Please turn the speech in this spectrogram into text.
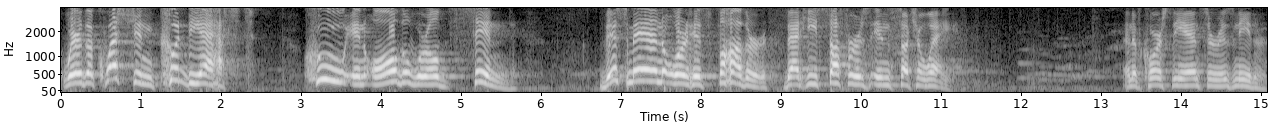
where the question could be asked who in all the world sinned? This man or his father that he suffers in such a way? And of course, the answer is neither.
